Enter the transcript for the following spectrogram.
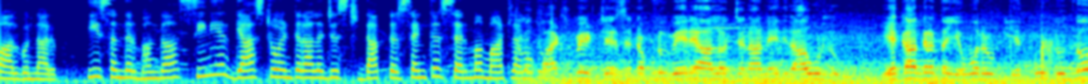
పాల్గొన్నారు. ఈ సందర్భంగా senior gastroenterologist doctor Shankar Sharma మాట్లాడుతూ పార్టిసిపేట్ చేసేటప్పుడు వేరే ఆలోచన అనేది రాకూడదు. ఏకాగ్రత ఎవరు ఎక్కువ ఉంటుందో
